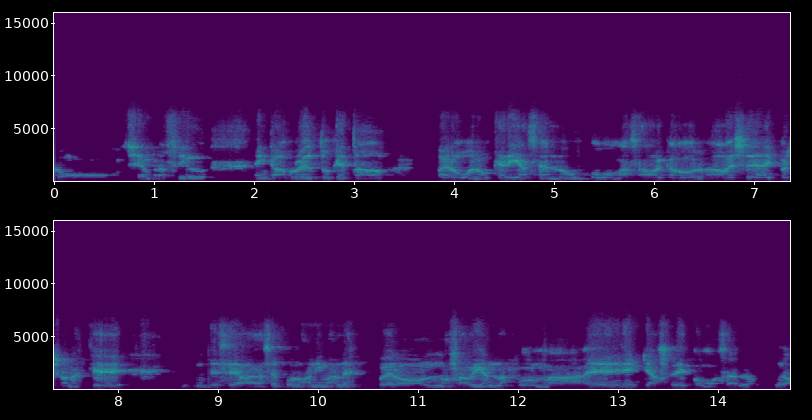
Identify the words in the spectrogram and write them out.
como siempre ha sido en cada proyecto que he estado pero bueno, quería hacerlo un poco más abarcador. A veces hay personas que deseaban hacer por los animales, pero no sabían la forma eh, en que hacer, cómo hacerlo. No,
